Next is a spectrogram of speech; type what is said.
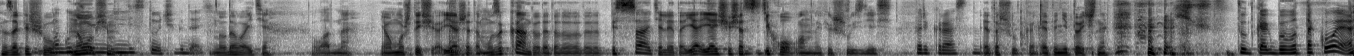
запишу. Могу ну, в общем, листочек дать. ну давайте. Ладно. Я, может, еще, я же это музыкант, вот это, вот это писатель, это, я, я еще сейчас стихов вам напишу здесь. Прекрасно. Это шутка, это не точно. Тут как бы вот такое.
